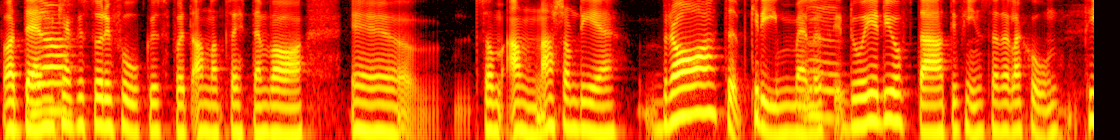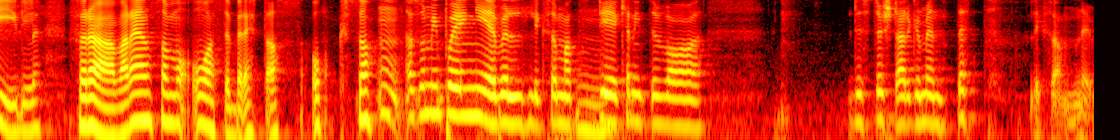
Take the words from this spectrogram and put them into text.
Och att den Ja. kanske står i fokus på ett annat sätt än vad eh, som annars om det är bra typ krim eller sk- då är det ju ofta att det finns en relation till förövaren som återberättas också. Mm, alltså min poäng är väl liksom att Mm. det kan inte vara det största argumentet liksom nu,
